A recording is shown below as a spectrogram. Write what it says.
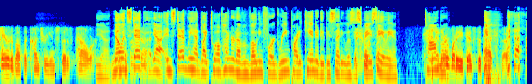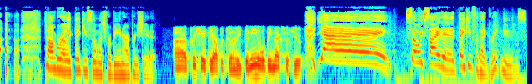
cared about the country instead of power. Yeah. No, Think instead, yeah, instead we had like 1,200 of them voting for a Green Party candidate who said he was a space alien. Tom, and Bar- everybody against the tax cut. Tom Borelli, thank you so much for being here. I appreciate it. I appreciate the opportunity. Deneen will be next with you. Yay! So excited. Thank you for that great news.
